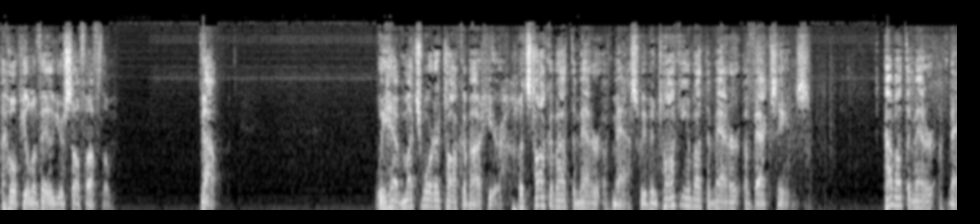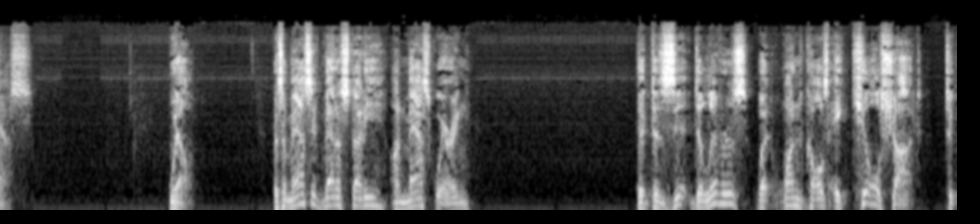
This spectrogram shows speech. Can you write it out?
I hope you'll avail yourself of them. Now, we have much more to talk about here. Let's talk about the matter of mass. We've been talking about the matter of vaccines. How about the matter of mass? Well, there's a massive meta study on mask wearing that des- delivers what one calls a kill shot to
